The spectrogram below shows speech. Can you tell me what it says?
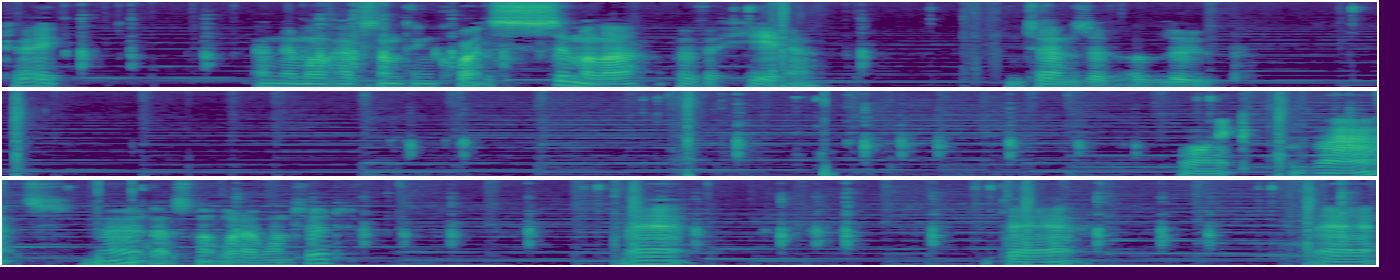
Okay, and then we'll have something quite similar over here in terms of a loop. Like that. No, that's not what I wanted. There, there, there,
